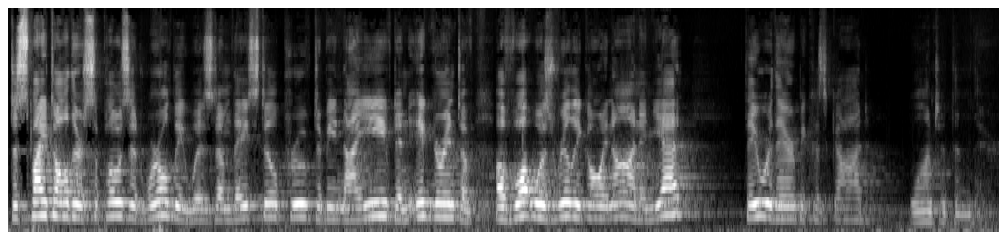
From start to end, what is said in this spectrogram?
Despite all their supposed worldly wisdom, they still proved to be naive and ignorant of, of what was really going on, and yet they were there because God wanted them there.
